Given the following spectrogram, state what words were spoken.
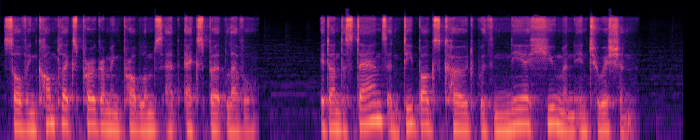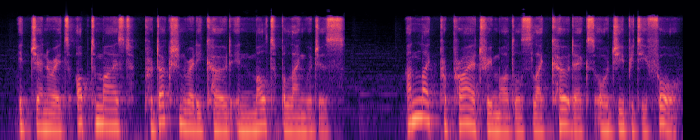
solving complex programming problems at expert level. It understands and debugs code with near human intuition. It generates optimized, production ready code in multiple languages. Unlike proprietary models like Codex or GPT-4,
